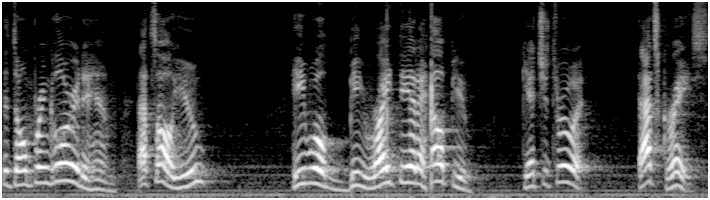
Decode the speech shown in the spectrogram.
that don't bring glory to Him. That's all you. He will be right there to help you, get you through it. That's grace.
